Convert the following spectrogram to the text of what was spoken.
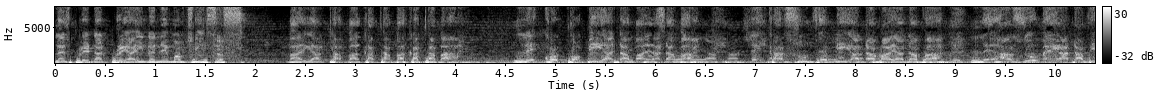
Let's pray that prayer in the name of Jesus. Lekotobi adabaya lehazume adabi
